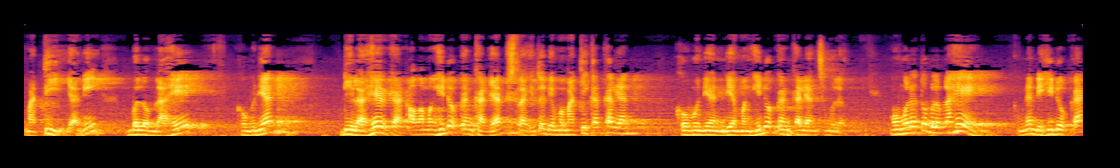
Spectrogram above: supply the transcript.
mati yakni belum lahir kemudian dilahirkan. Allah menghidupkan kalian setelah itu dia mematikan kalian kemudian dia menghidupkan kalian semula. Memula tu belum lahir kemudian dihidupkan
